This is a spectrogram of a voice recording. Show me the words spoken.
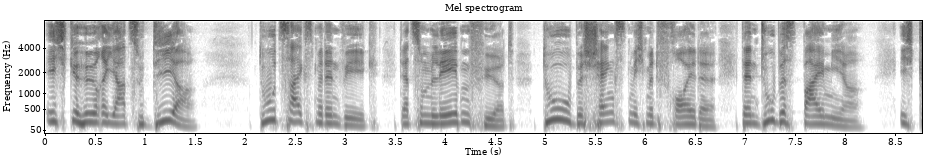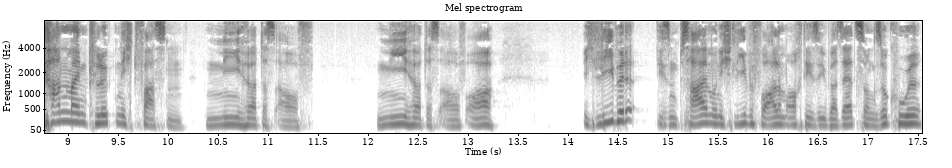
Ich gehöre ja zu dir. Du zeigst mir den Weg, der zum Leben führt. Du beschenkst mich mit Freude, denn du bist bei mir. Ich kann mein Glück nicht fassen. Nie hört das auf. Nie hört das auf. Oh, ich liebe diesen Psalm und ich liebe vor allem auch diese Übersetzung. So cool,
